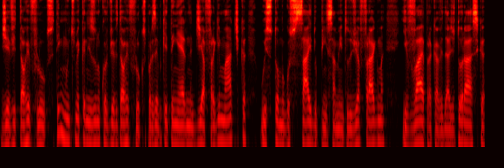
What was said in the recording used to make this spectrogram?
de evitar o refluxo. Tem muitos mecanismos no corpo de evitar o refluxo. Por exemplo, quem tem hernia diafragmática, o estômago sai do pensamento do diafragma e vai para a cavidade torácica.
